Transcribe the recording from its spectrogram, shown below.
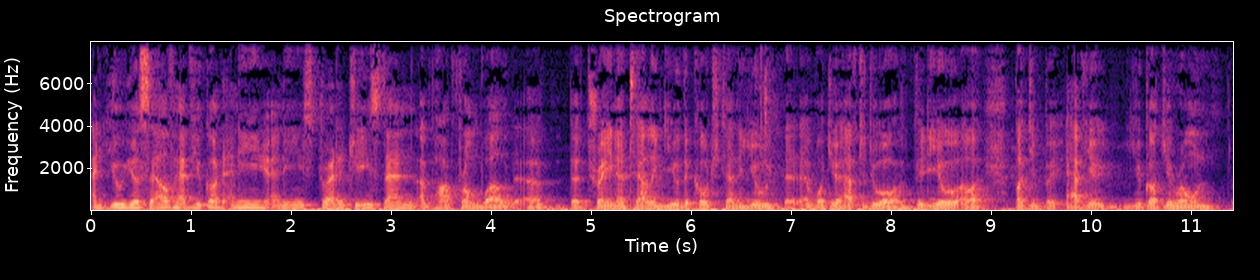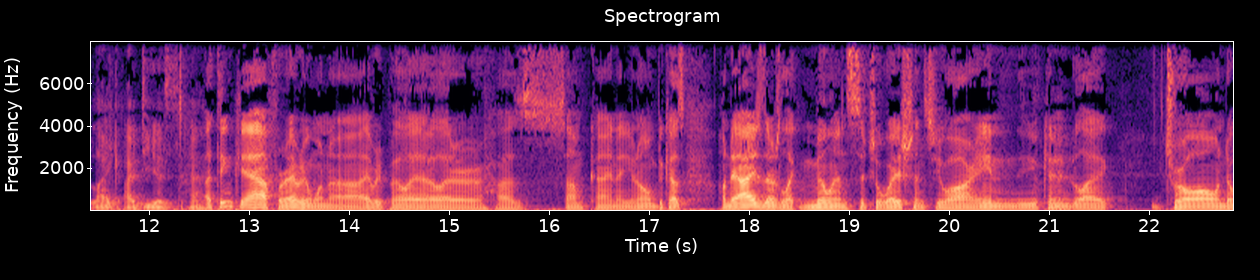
and you yourself, have you got any any strategies then apart from well uh, the trainer telling you, the coach telling you uh, what you have to do or video or but you, have you you got your own like ideas? yeah? I think yeah, for everyone, uh, every player has some kind of you know because on the ice there's like million situations you are in. You can Yeah. like draw on the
